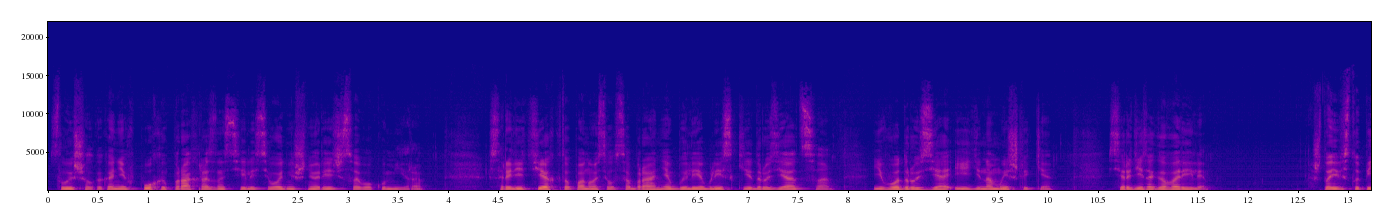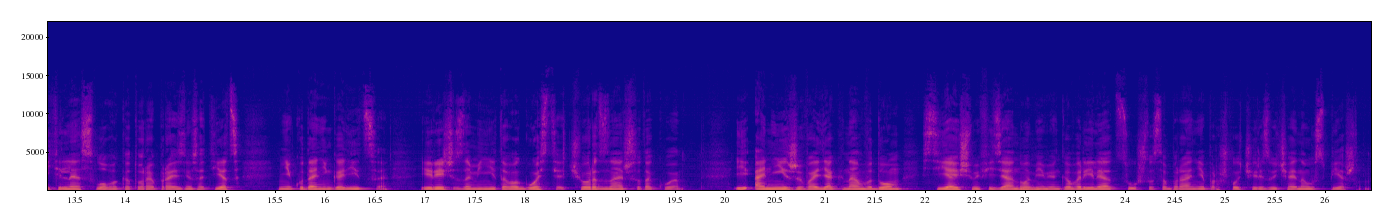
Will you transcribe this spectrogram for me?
слышал, как они в пух и прах разносили сегодняшнюю речь своего кумира. Среди тех, кто поносил собрание, были и близкие друзья отца, его друзья и единомышленники. Сердито говорили – что и вступительное слово, которое произнес отец, никуда не годится, и речь знаменитого гостя, черт знает что такое. И они же, войдя к нам в дом, сияющими физиономиями говорили отцу, что собрание прошло чрезвычайно успешно.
